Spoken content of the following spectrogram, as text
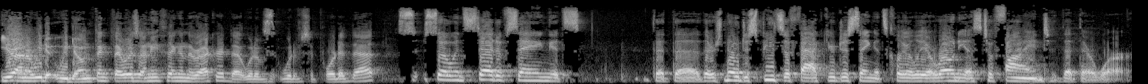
Your Honor, we, d- we don't think there was anything in the record that would have would have supported that. so instead of saying it's that the, there's no disputes of fact, you're just saying it's clearly erroneous to find that there were.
